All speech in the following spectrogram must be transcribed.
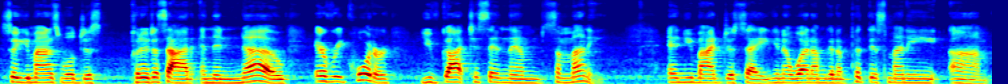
So you might as well just put it aside and then know every quarter you've got to send them some money and you might just say, you know what, I'm going to put this money um,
